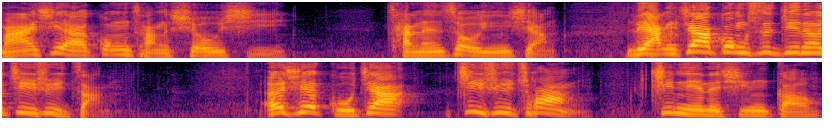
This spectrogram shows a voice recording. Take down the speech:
马来西亚工厂休息，产能受影响，两家公司今天继续涨，而且股价继续创今年的新高。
